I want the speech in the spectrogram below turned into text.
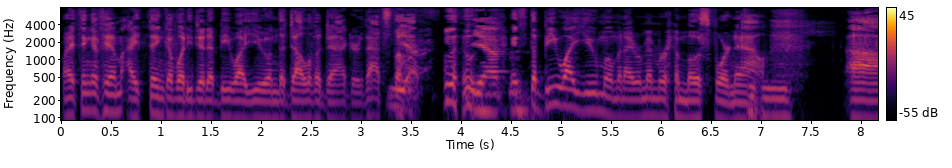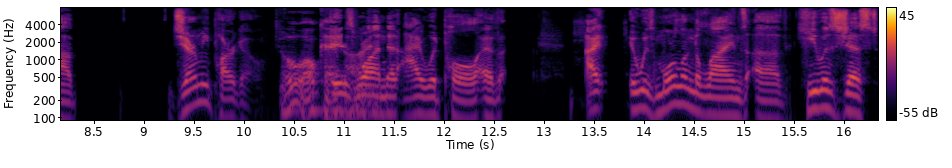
when I think of him, I think of what he did at BYU and the Dell of a Dagger. That's the Yeah. yeah. it's the BYU moment I remember him most for now. Mhm. Uh, Jeremy Pargo Oh, okay. is All right. one that I would pull as I it was more along the lines of he was just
